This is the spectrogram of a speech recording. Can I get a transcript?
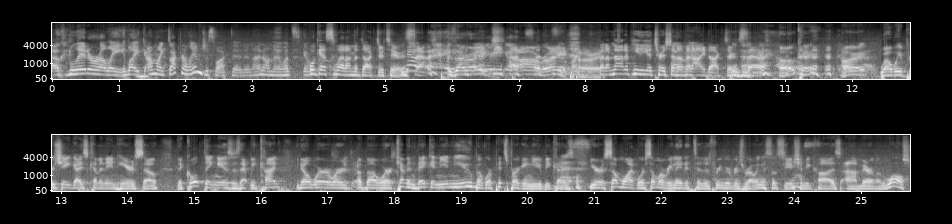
Okay. Literally. Like, I'm like, Dr. Lamb just walked in and I don't know what's going Well, on. Well, guess what? I'm a doctor too. so. Is that right? There you go. All right. All right. But I'm not a pediatrician. I'm an eye doctor. So. okay. All right. Well, we appreciate you guys coming in here. So the cool thing is, is that we kind, you know, we're we're about we're Kevin Bacon in you, but we're Pittsburghing you because Yes. you're somewhat we're somewhat related to the Three Rivers Rowing Association because uh, Marilyn Walsh.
